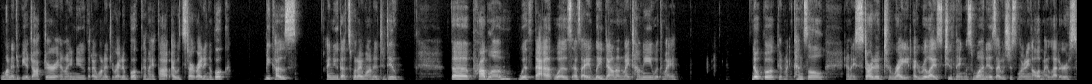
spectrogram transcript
wanted to be a doctor and I knew that I wanted to write a book. And I thought I would start writing a book because I knew that's what I wanted to do. The problem with that was as I laid down on my tummy with my notebook and my pencil and I started to write, I realized two things. One is I was just learning all of my letters.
